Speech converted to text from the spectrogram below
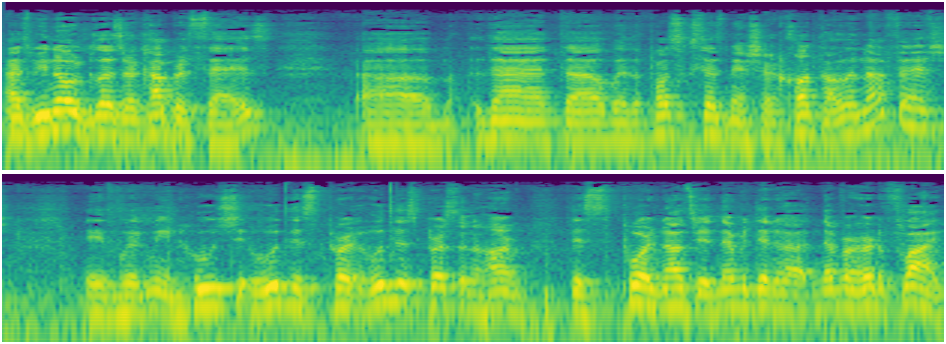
As we know, Rabbi Lazar Kapar says um, that uh, when the Pasuk says, Me'asher chot al nafesh, it would mean who who this per, who this person harmed this poor Nazir never did a, never heard a fly,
